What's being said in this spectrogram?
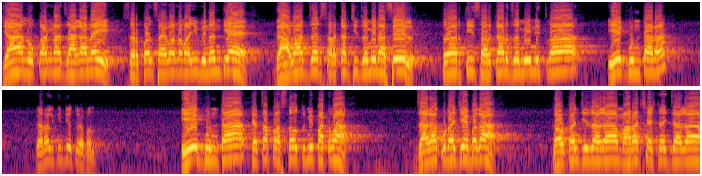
ज्या लोकांना जागा नाही सरपंच साहेबांना माझी विनंती आहे गावात जर सरकारची जमीन असेल तर ती सरकार जमिनीतला एक गुंठा ना कराल किती येतोय आपण? एक गुंठा त्याचा प्रस्ताव तुम्ही पाठवा. जागा कुणाची आहे बघा. गावठांची जागा महाराष्ट्र शासनाची जागा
